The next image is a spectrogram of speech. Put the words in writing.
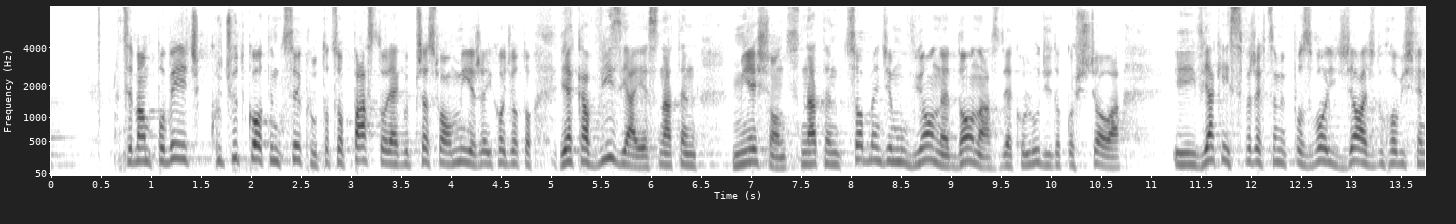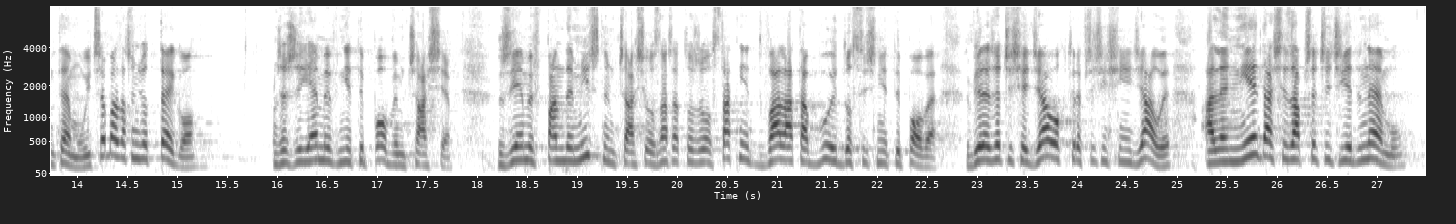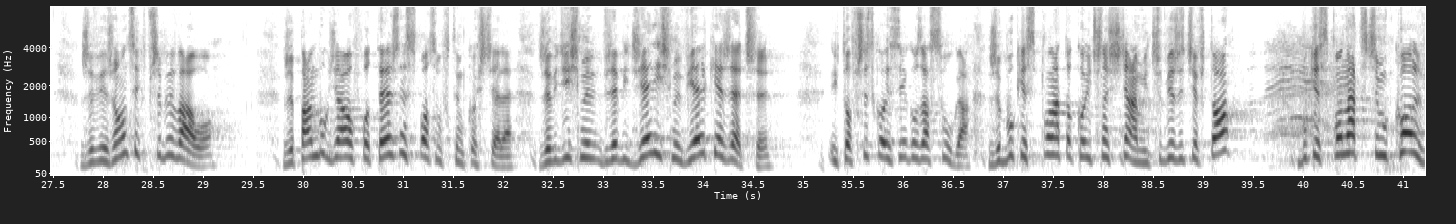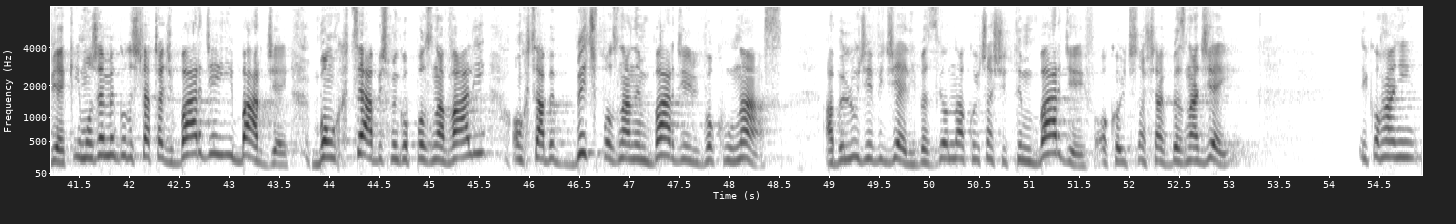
chcę Wam powiedzieć króciutko o tym cyklu, to co pastor jakby przesłał mi, jeżeli chodzi o to, jaka wizja jest na ten miesiąc, na ten, co będzie mówione do nas, jako ludzi, do Kościoła i w jakiej sferze chcemy pozwolić działać Duchowi Świętemu. I trzeba zacząć od tego, że żyjemy w nietypowym czasie. Żyjemy w pandemicznym czasie. Oznacza to, że ostatnie dwa lata były dosyć nietypowe. Wiele rzeczy się działo, które wcześniej się nie działy, ale nie da się zaprzeczyć jednemu, że wierzących przybywało, że Pan Bóg działał w potężny sposób w tym kościele, że widzieliśmy, że widzieliśmy wielkie rzeczy i to wszystko jest Jego zasługa, że Bóg jest ponad okolicznościami. Czy wierzycie w to? Bóg jest ponad czymkolwiek i możemy Go doświadczać bardziej i bardziej, bo On chce, abyśmy Go poznawali, On chce, aby być poznanym bardziej wokół nas, aby ludzie widzieli, bez względu na okoliczności, tym bardziej w okolicznościach beznadziei. I kochani,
